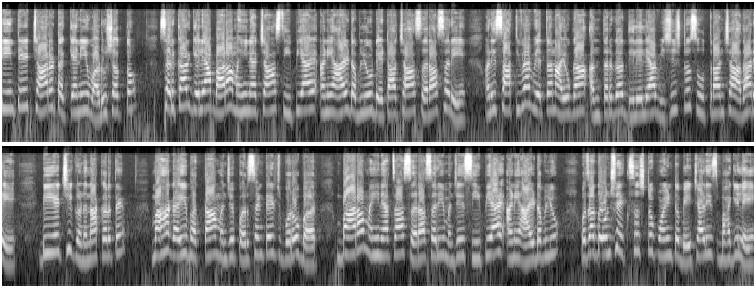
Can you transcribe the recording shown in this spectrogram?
तीन ते चार टक्क्यांनी वाढू शकतो. सरकार गेल्या बारा महिन्याच्या सी पी आय आणि आय डब्ल्यू डेटाच्या सरासरी आणि सातव्या वेतन आयोगाअंतर्गत दिलेल्या विशिष्ट सूत्रांच्या आधारे डी एची गणना करते. महागाई भत्ता म्हणजे पर्सेंटेज बरोबर बारा महिन्याचा सरासरी म्हणजे सी पी आय आणि आय डब्ल्यू वजा दोनशे एकसष्ट पॉईंट बेचाळीस भागिले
